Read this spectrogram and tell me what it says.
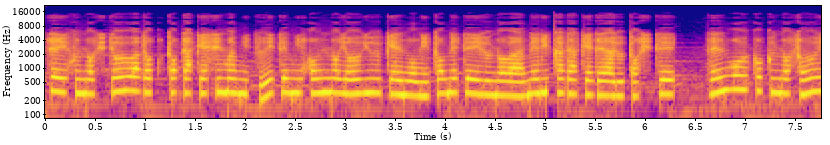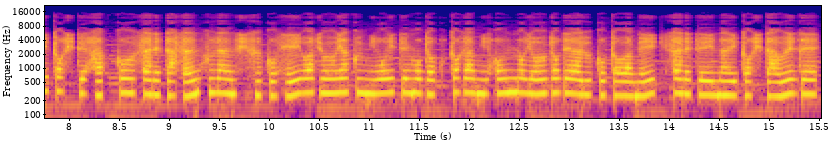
政府の主張は独と竹島について日本の領有権を認めているのはアメリカだけであるとして、連合国の総意として発行されたサンフランシスコ平和条約においても独都が日本の領土であることは明記されていないとした上で、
